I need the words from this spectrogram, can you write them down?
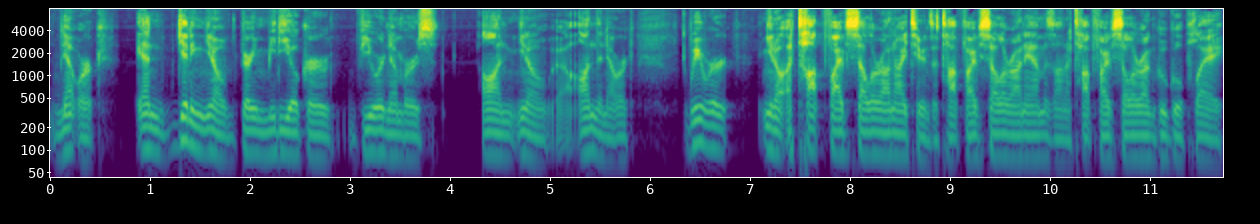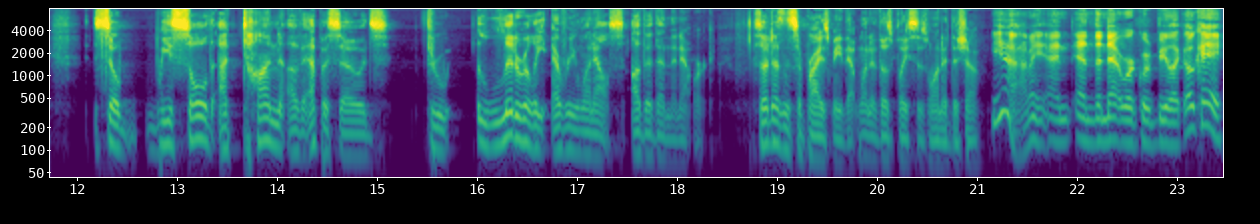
network and getting you know very mediocre viewer numbers on you know on the network we were you know a top five seller on itunes a top five seller on amazon a top five seller on google play so we sold a ton of episodes through literally everyone else other than the network. So it doesn't surprise me that one of those places wanted the show. Yeah, I mean, and and the network would be like, okay,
